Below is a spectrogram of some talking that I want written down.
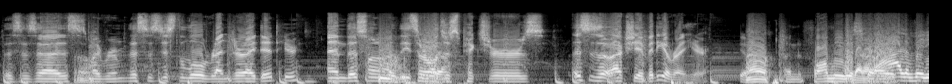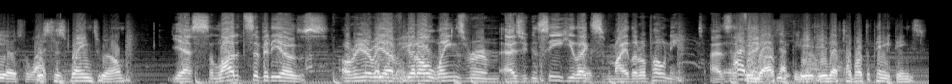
This is uh, this is Oh. my room. This is just a little render I did here, and this one. Oh, these are all just pictures. This is uh, actually a video right here. Yeah. Oh. And follow me I this got a lot of videos to watch. This is Wayne's room. Yes, a lot of videos. Over here we have good old Wayne's room. As you can see, he likes My Little Pony as a I thing. think- Enough. nothing wrong Enough talk about the paintings.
